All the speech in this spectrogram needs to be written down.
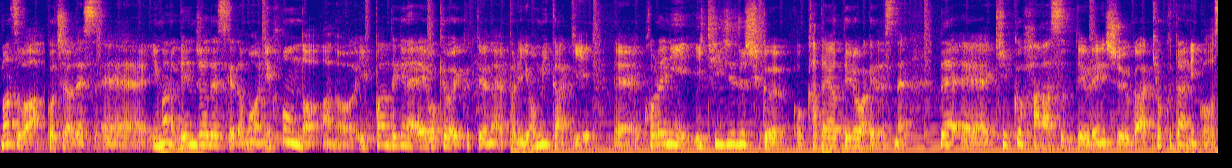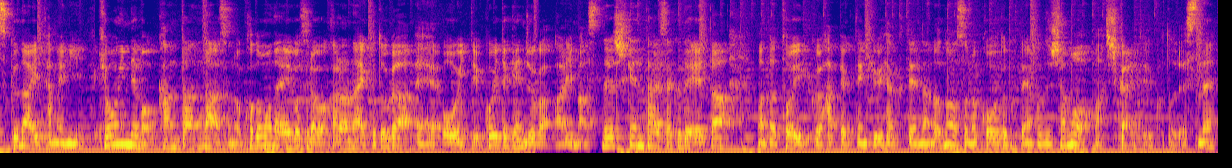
まずはこちらです、えー、今の現状ですけども日本のあの一般的な英語教育っていうのはやっぱり読み書き、えー、これに著しくこう偏っているわけですね。で、え、聞く話すっていう練習が極端にこう少ないために教員でも簡単なその子供の英語すらわからないことが、え、多いというこういった現状があります。で試験対策で得たまた TOEIC800 点900点などのその高得点保持者も、まあ、しっかりということですね。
